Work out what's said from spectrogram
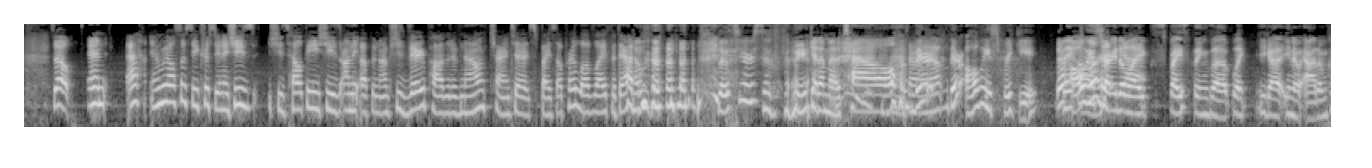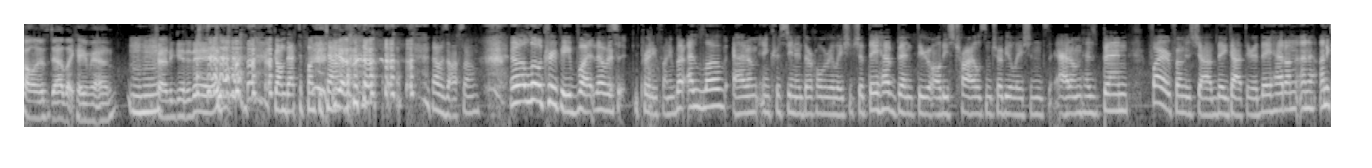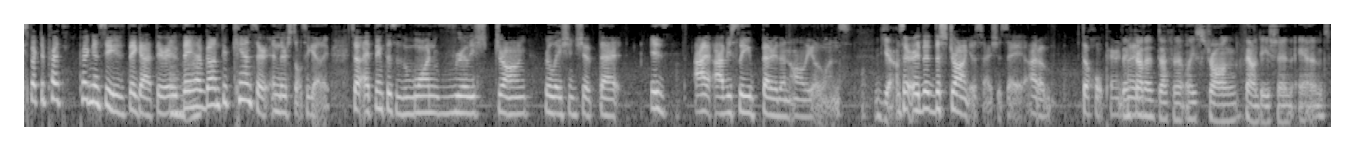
So and uh, and we also see Christina. She's she's healthy. She's on the up and up. She's very positive now, trying to spice up her love life with Adam. Those two are so funny. Get a motel. They're Yeah. they're always freaky. They're They always are, trying to yeah. like spice things up. Like you got you know Adam calling his dad like, "Hey man, Mm-hmm. trying to get it in." Gone back to Funky Town. yeah, That was awesome. A little creepy, but that was pretty funny. But I love Adam and Christina, their whole relationship. They have been through all these trials and tribulations. Adam has been fired from his job. They got there. They had an, un- unexpected pre- pregnancies. They got there. They mm-hmm. have gone through cancer, and they're still together. So I think this is one really strong relationship that is I obviously better than all the other ones. yeah. So, or the, the strongest, I should say, out of the whole parenthood. They've got a definitely strong foundation, and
